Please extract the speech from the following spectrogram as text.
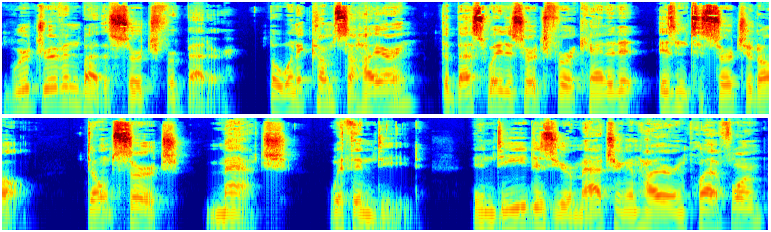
We're driven by the search for better. But when it comes to hiring, the best way to search for a candidate isn't to search at all. Don't search, match with Indeed. Indeed is your matching and hiring platform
